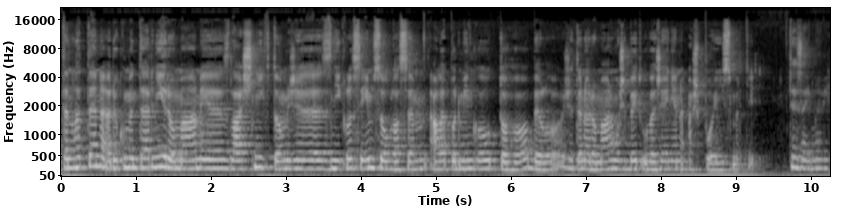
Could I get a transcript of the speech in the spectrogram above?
Tenhle ten dokumentární román je zvláštní v tom, že vznikl s jejím souhlasem, ale podmínkou toho bylo, že ten román může být uveřejněn až po její smrti. To je zajímavý.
